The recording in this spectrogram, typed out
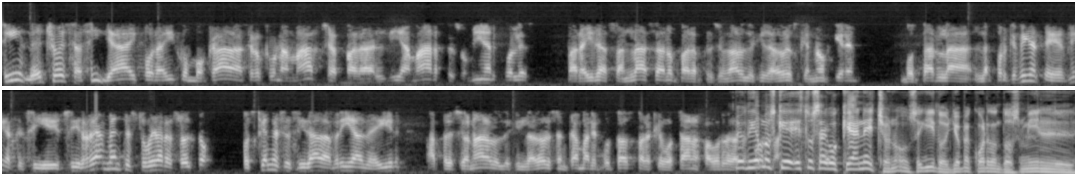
Sí, de hecho es así, ya hay por ahí convocada creo que una marcha para el día martes o miércoles para ir a San Lázaro para presionar a los legisladores que no quieren votar la, la porque fíjate, fíjate, si si realmente estuviera resuelto, pues qué necesidad habría de ir a presionar a los legisladores en Cámara de Diputados para que votaran a favor de la Pero digamos que esto es algo que han hecho, ¿no? Seguido. Yo me acuerdo en 2000,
